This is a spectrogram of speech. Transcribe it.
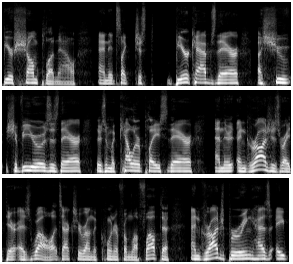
beer Champla now, and it's like just beer cabs there. A Chivuo's is there. There's a Mikkeller place there, and there and Garage is right there as well. It's actually around the corner from La Flauta, and Garage Brewing has a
